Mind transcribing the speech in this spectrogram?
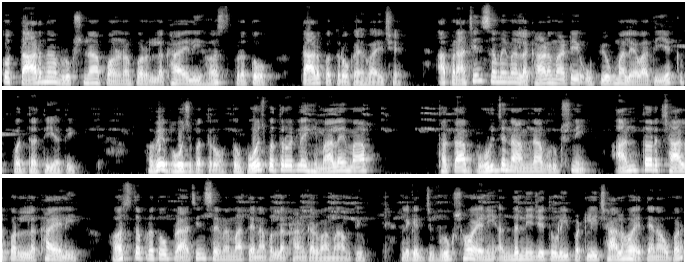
તો તાડના વૃક્ષના પર્ણ પર લખાયેલી હસ્તપ્રતો તાડપત્રો કહેવાય છે. આ પ્રાચીન સમયમાં લખાણ માટે ઉપયોગમાં લેવાતી એક પદ્ધતિ હતી. હવે ભોજપત્રો. તો ભોજપત્રો એટલે હિમાલયમાં થતા ભુર્જ નામના વૃક્ષની આંતરછાલ પર લખાયેલી હસ્તપ્રતો પ્રાચીન સમયમાં તેના પર લખાણ કરવામાં આવતું. એટલે કે વૃક્ષ હોય, એની અંદરની જે થોડી પટલી છાલ હોય, તેના ઉપર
